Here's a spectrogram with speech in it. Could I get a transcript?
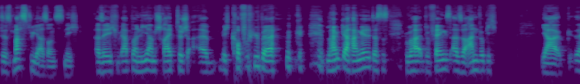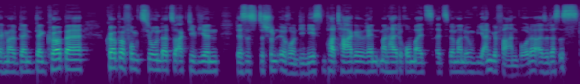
das machst du ja sonst nicht. Also ich habe noch nie am Schreibtisch äh, mich kopfüber lang gehangelt. Das ist, du, du fängst also an, wirklich, ja, sag mal, dein, dein Körper Körperfunktion dazu aktivieren, das ist, das ist schon irre. Und die nächsten paar Tage rennt man halt rum, als, als wenn man irgendwie angefahren wurde. Also das ist,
